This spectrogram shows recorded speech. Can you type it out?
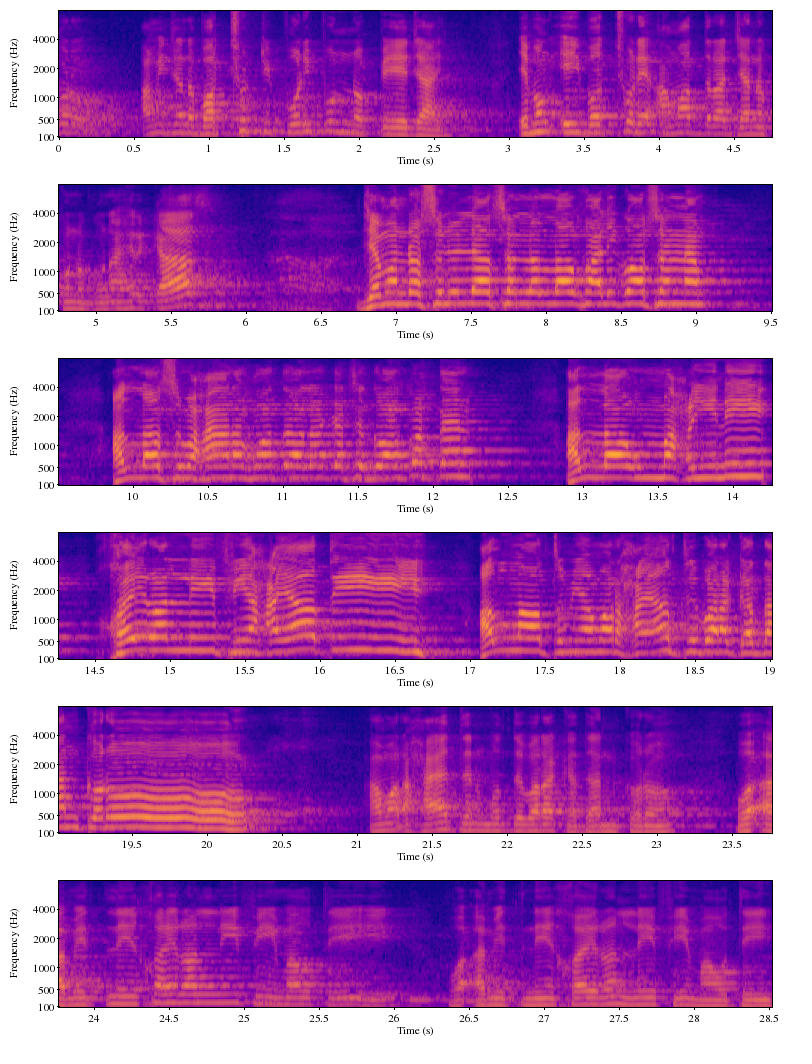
করো, আমি যেন বছরটি পরিপূর্ণ পেয়ে যাই এবং এই বছরে আমার দ্বারা যেন কোনো গুনাহের কাজ যেমন রসুল্লাহ সাল্লাহ আলী সাল্লাম আল্লাহ ওয়া কাছে দোয়া করতেন আল্লাহ উম্মাহিনী খৈরল্লি ফি হায়াতি, আল্লাহ তুমি আমার হায়াতে বারাকা দান করো, আমার হায়াতের মধ্যে বারাকা দান করো। ও আমিতলি খৈরল্লি ফি মাউতি ও আমিতনি খৈরল্লি ফি মাউতি।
